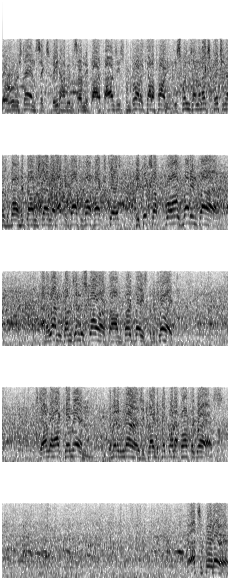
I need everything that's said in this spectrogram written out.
Joe Hoover stands six feet, 175 pounds. He's from Brawley, California. He swings on the next pitch, and there's a ball hit down to Stanley Hack. It bounces off Hack's chest. He picks up, throws, not in time. And a run comes in to score from third base for Detroit. Stanley Hack came in and committed an error as he tried to pick one up off the grass. That's the third error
